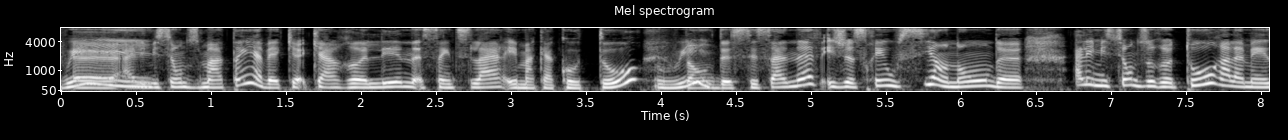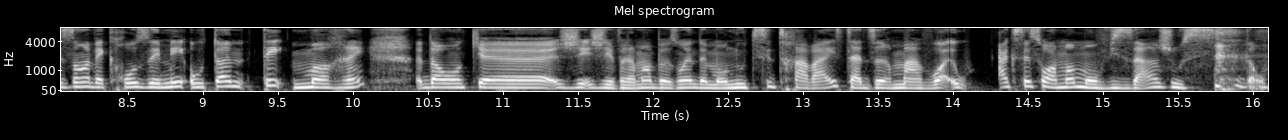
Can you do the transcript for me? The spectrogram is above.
Oui. euh, à l'émission du matin avec Caroline Saint-Hilaire et Makakoto. Oui. Donc de 6 à 9 et je serai aussi en onde à l'émission du retour à la maison avec Rose Aimée Automne T Morin. Donc euh, j'ai vraiment besoin de mon outil de travail, c'est-à-dire ma voix accessoirement mon visage aussi donc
